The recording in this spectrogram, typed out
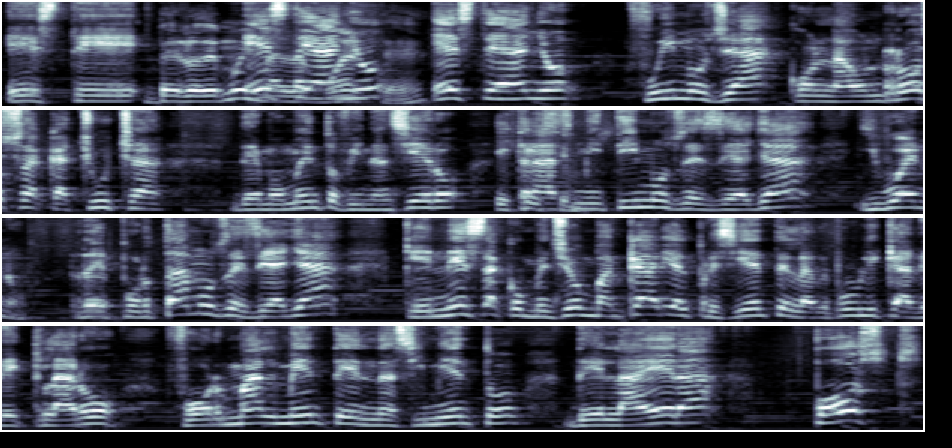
este. Pero de muy este mala año, muerte, ¿eh? este año fuimos ya con la honrosa cachucha de Momento Financiero. ¿Y transmitimos desde allá y bueno, reportamos desde allá que en esa convención bancaria el presidente de la República declaró formalmente el nacimiento de la era post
